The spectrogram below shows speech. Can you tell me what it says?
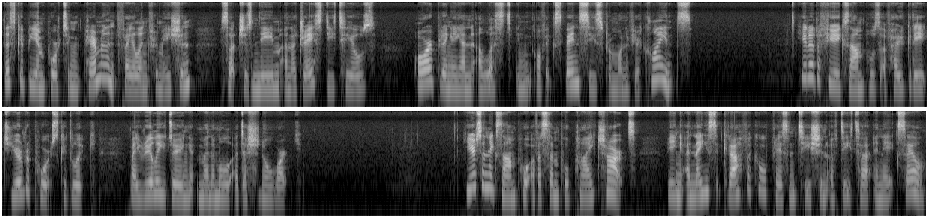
this could be importing permanent file information, such as name and address details, or bringing in a listing of expenses from one of your clients. Here are a few examples of how great your reports could look by really doing minimal additional work. Here's an example of a simple pie chart, being a nice graphical presentation of data in Excel.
